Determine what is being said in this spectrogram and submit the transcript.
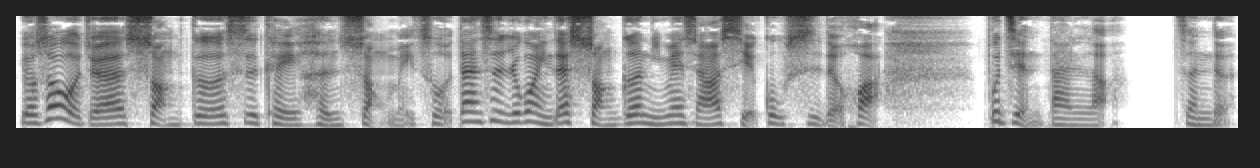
有时候我觉得爽歌是可以很爽，没错，但是如果你在爽歌里面想要写故事的话，不简单啦，真的。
